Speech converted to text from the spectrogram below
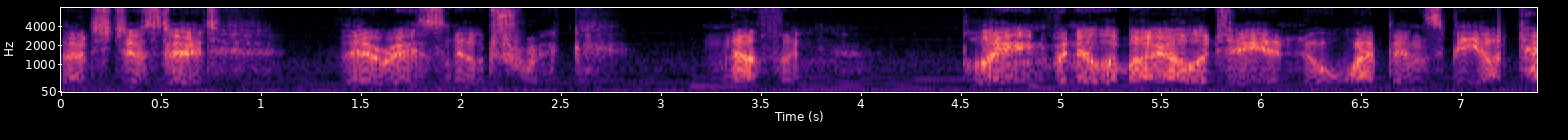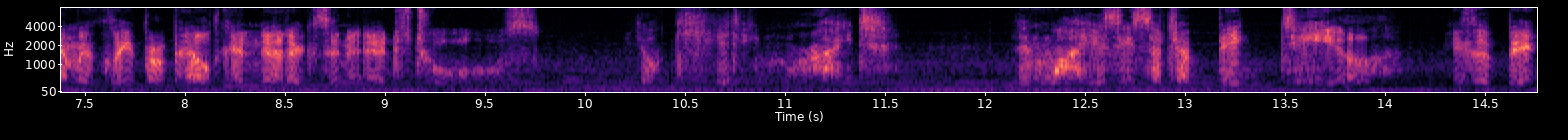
That's just it. There is no trick. Nothing. Plain vanilla biology and no weapons beyond chemically propelled kinetics and edge tools. Such a big deal? He's a big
